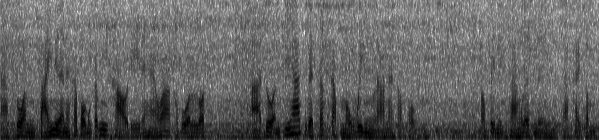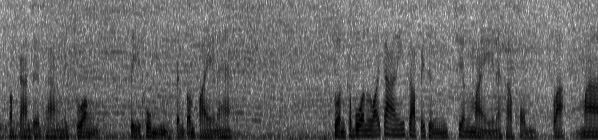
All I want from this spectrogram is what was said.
อะส่วนสายเหนือนะครับผมก็มีข่าวดีนะฮะว่าขบวนรถ ด่วนที่ 51 ก็กลับมาวิ่งแล้วนะครับผมก็เป็นอีกทางเลือกหนึ่งถ้าใครต้องการเดินทางในช่วง 4 ทุ่มเป็นต้นไปนะฮะ ส่วนขบวนร้อยกานี้จะไปถึงเชียงใหม่นะครับผมประมาณ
